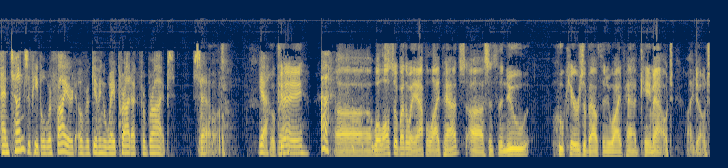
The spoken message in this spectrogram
and tons of people were fired over giving away product for bribes. So, yeah. Okay. Uh, well, also, by the way, Apple iPads, uh, since the new Who Cares About the New iPad came out, I don't,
